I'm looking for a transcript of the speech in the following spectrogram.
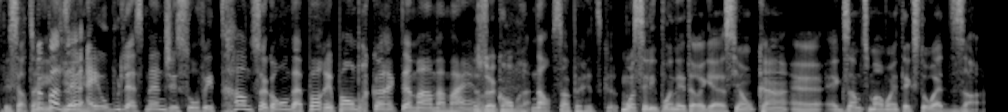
T'es tu certain peux pas que- dire, hey, au bout de la semaine, j'ai sauvé 30 secondes à pas répondre correctement à ma mère. Je comprends. Non, c'est un peu ridicule. Moi, c'est les points d'interrogation. Quand, euh, exemple, tu m'envoies un texto à 10 heures,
